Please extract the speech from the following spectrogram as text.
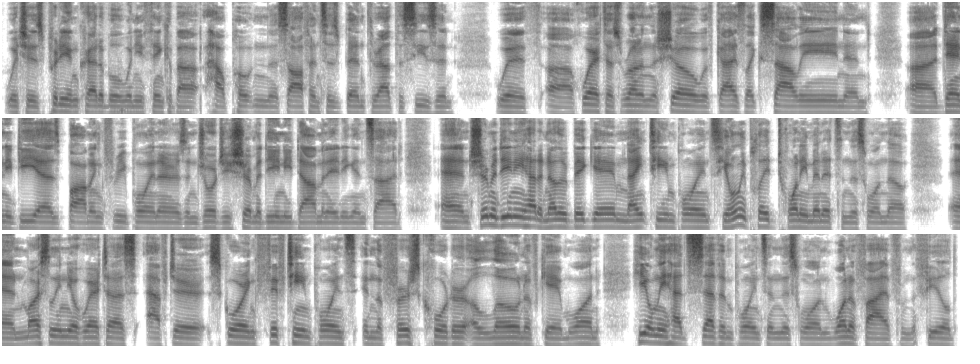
which is pretty incredible when you think about how potent this offense has been throughout the season with uh, Huertas running the show with guys like Salin and uh, Danny Diaz bombing three pointers and Giorgi Shermadini dominating inside. And Shermadini had another big game, 19 points. He only played 20 minutes in this one though. And Marcelinho Huertas, after scoring 15 points in the first quarter alone of game one, he only had seven points in this one, one of five from the field,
